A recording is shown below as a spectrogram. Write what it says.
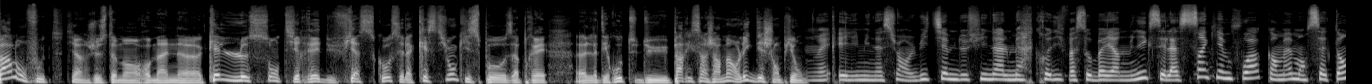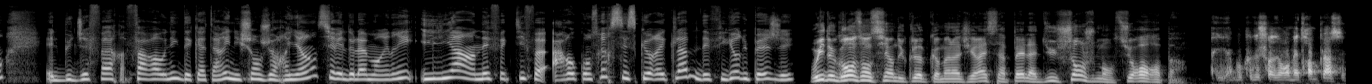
Parlons foot, tiens, justement, Roman. euh, quelle leçon tirer du fiasco? C'est la question qui se pose après euh, la déroute du Paris Saint-Germain en Ligue des Champions. Ouais, élimination en huitième de finale mercredi face au Bayern Munich. C'est la cinquième fois quand même en sept ans. Et le budget phar- pharaonique des Qataris n'y change rien. Cyril de la Morinerie, il y a un effectif à reconstruire. C'est ce que réclament des figures du PSG. Oui, de grands anciens du club comme Alain Giresse appellent à du changement sur Europe 1. Il y a beaucoup de choses à remettre en place.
